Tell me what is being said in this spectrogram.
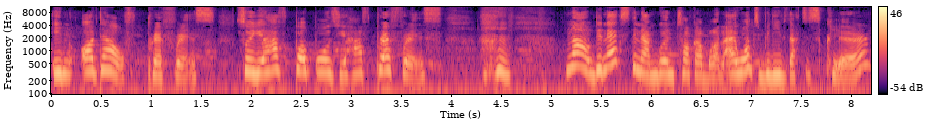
in order of preference. So you have purpose, you have preference. now, the next thing I'm going to talk about, I want to believe that is clear.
